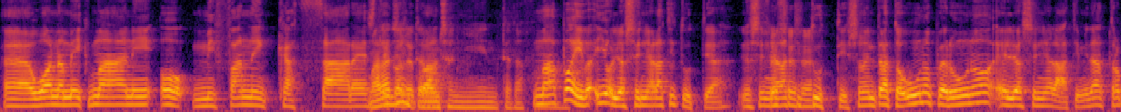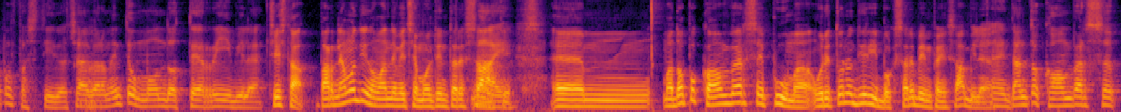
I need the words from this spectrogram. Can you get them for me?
eh, wanna make money, oh mi fanno incazzare Ma la gente qua. non c'ha niente da fare. Ma poi io li ho segnalati tutti, eh. Li ho segnalati sì, sì. tutti. Sono entrato uno per uno e li ho segnalati. Mi dà troppo fastidio. Cioè, Ah. è veramente un mondo terribile. Ci sta, parliamo di domande invece molto interessanti. Ehm, ma dopo Converse e Puma, un ritorno di Reebok sarebbe impensabile? Eh, intanto Converse,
